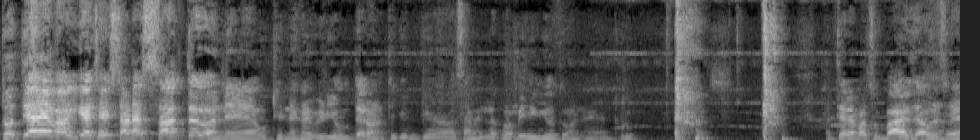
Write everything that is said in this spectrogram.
તો અત્યારે વાગી ગયા છે સાડા સાત અને ઉઠીને કઈ વીડિયો ઉતારવાનો નથી કેમ કે અસાઇનમેન્ટ લખવા બેસી ગયો હતો અને થોડુંક અત્યારે પાછું બહાર જવું છે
